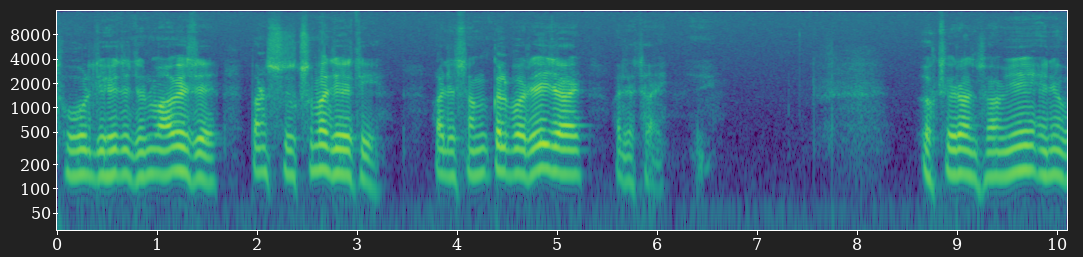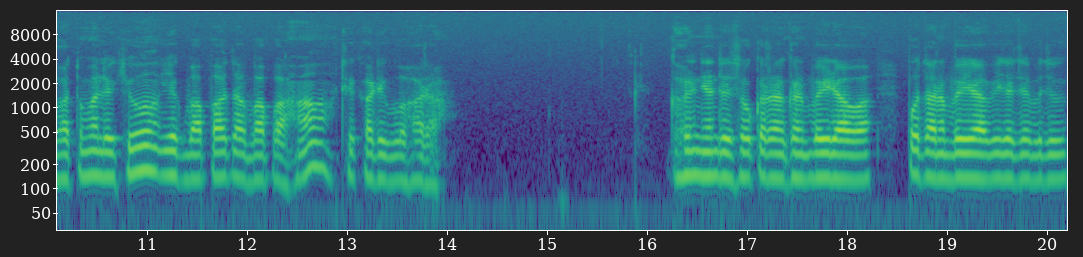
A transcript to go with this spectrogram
થોડ દેહથી જન્મ આવે છે, પણ સૂક્ષ્મ દેહથી. એટલે સંકલ્પ રહી જાય, એટલે થાય. અક્ષરાન સ્વામીએ એને વાતોમાં લખ્યું, એક બાપા હતા, બાપા, હા, ઠીકાઠીક બહારા. ઘરની અંદર છોકરા ઘર બૈરા હોવા પોતાના બૈરા, બીજા તે બધું,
